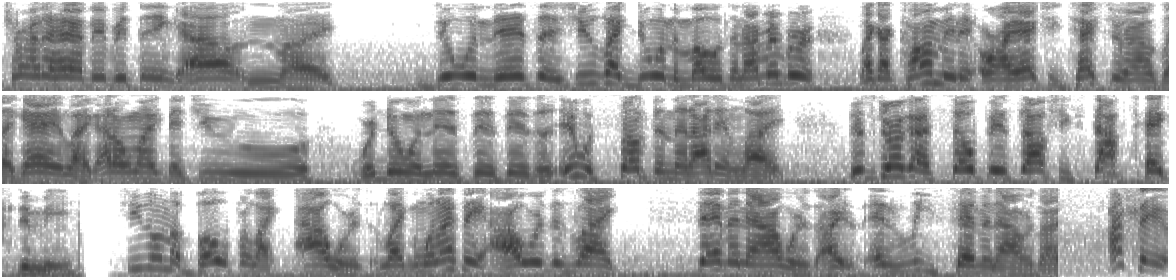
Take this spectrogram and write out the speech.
trying to have everything out and like doing this and she was like doing the most and I remember like I commented or I actually texted her. I was like hey like I don't like that you were doing this this this or it was something that I didn't like. This girl got so pissed off she stopped texting me. She's on the boat for like hours. Like when I say hours it's like seven hours. I, at least seven hours. I, I said,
